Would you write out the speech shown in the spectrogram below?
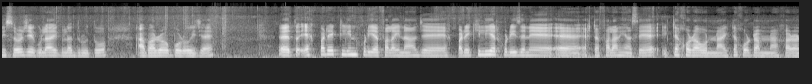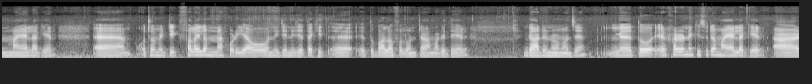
নিচর যেগুলা এগুলা দ্রুত আবারও বড় হয়ে যায়। তো একবারে ক্লিন করিয়া ফেলাই না যে একবারে ক্লিয়ার করি যেনে একটা ফালানি আছে একটা করাও না একটা করলাম না কারণ মায়া লাগের অটোমেটিক ফালাইলাম না করিয়াও নিজে নিজে এ, এত বালা ফলনটা আমার এদের গার্ডেনের মাঝে তো এর কারণে কিছুটা মায়া লাগের আর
